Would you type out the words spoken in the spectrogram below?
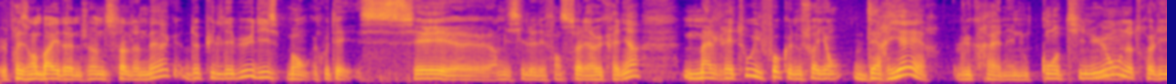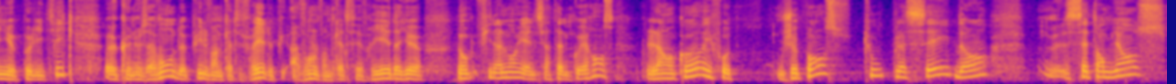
le président Biden, John Stoltenberg, depuis le début disent bon, écoutez, c'est euh, un missile de défense solaire ukrainien. Malgré tout, il faut que nous soyons derrière l'Ukraine et nous continuons mmh. notre ligne politique euh, que nous avons depuis le 24 février, depuis avant le 24 février d'ailleurs. Donc finalement, il y a une certaine cohérence. Là encore, il faut, je pense, tout placer dans cette ambiance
